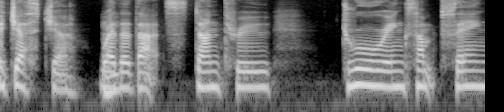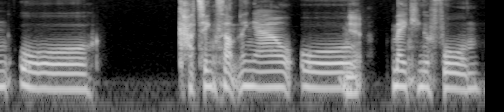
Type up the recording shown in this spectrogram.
a gesture, mm-hmm. whether mm-hmm. that's done through drawing something or cutting something out or yeah. Making a form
